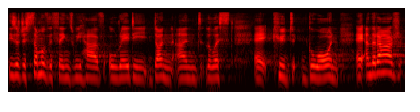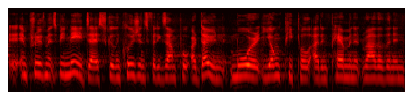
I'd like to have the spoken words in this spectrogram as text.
These are just some of the things we have already done and the list uh, could go on. Uh, and there are uh, improvements being made. Uh, school inclusions, for example, are down. More young people are in permanent rather than in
